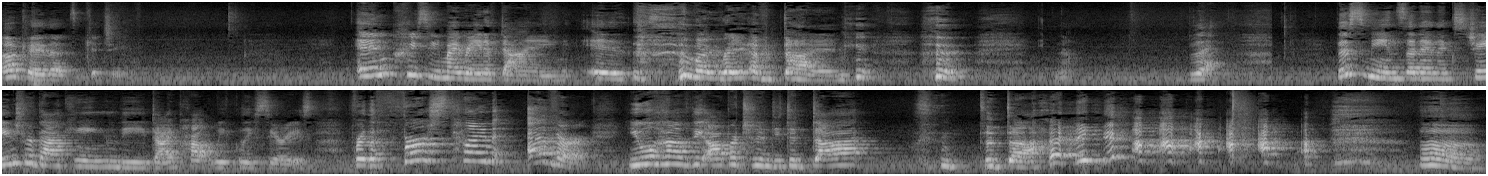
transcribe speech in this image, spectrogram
okay, that's kitschy. Increasing my rate of dying is my rate of dying. no. This means that in exchange for backing the Dyepot Weekly series, for the first time ever, you will have the opportunity to die. to die. uh.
